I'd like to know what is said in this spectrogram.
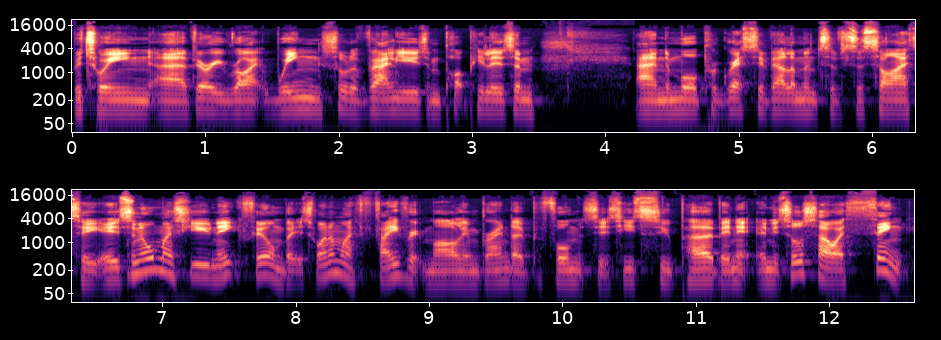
between uh, very right wing sort of values and populism and the more progressive elements of society. It's an almost unique film, but it's one of my favourite Marlon Brando performances. He's superb in it. And it's also, I think,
